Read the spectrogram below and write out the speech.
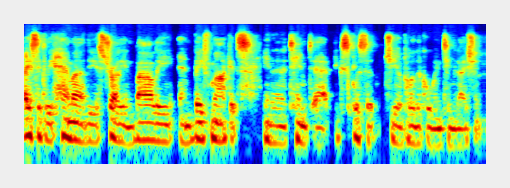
basically hammer the Australian barley and beef markets in an attempt at explicit geopolitical intimidation.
